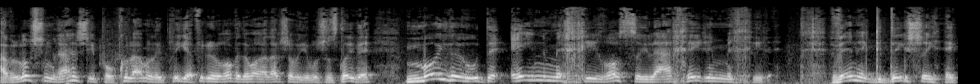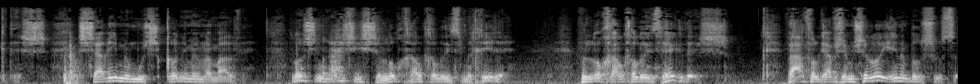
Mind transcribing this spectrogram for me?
אבל לא שן רש"י פה, כולם על פליגי, אפילו לרוב הדבר עד עכשיו יבושוס לויבה, מוידה הוא דאין מחירוסוי לאחרים מחירה. ואין הקדשי הקדש, שרים ממושכונים הם למלווה. לא שן רש"י שלא חל חלויס מחירה, ולא חל חלויס הקדש. ואף על גב שם שלא יהיה ברשוסי.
